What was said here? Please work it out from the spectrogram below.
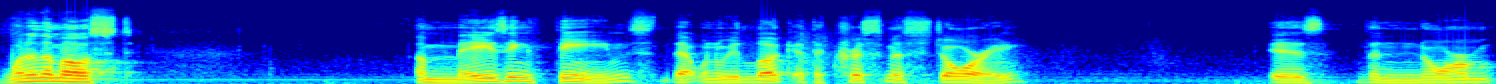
One of the most amazing themes that when we look at the Christmas story is the norm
